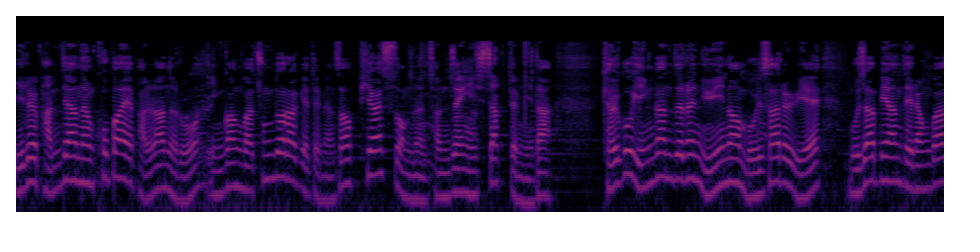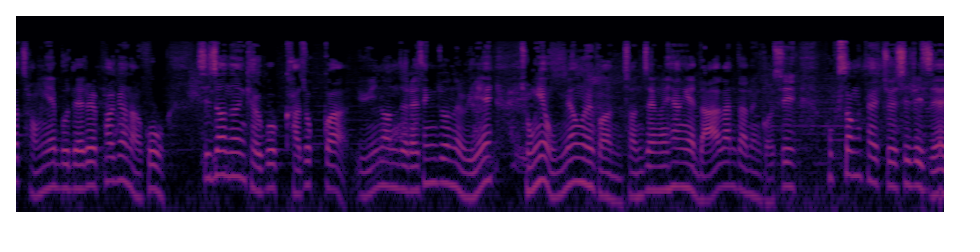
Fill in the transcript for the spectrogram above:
이를 반대하는 코바의 반란으로 인간과 충돌하게 되면서 피할 수 없는 전쟁이 시작됩니다. 결국 인간들은 유인원 몰사를 위해 무자비한 대령과 정예 부대를 파견하고 시저는 결국 가족과 유인원들의 생존을 위해 종의 운명을 건 전쟁을 향해 나아간다는 것이 혹성 탈출 시리즈의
